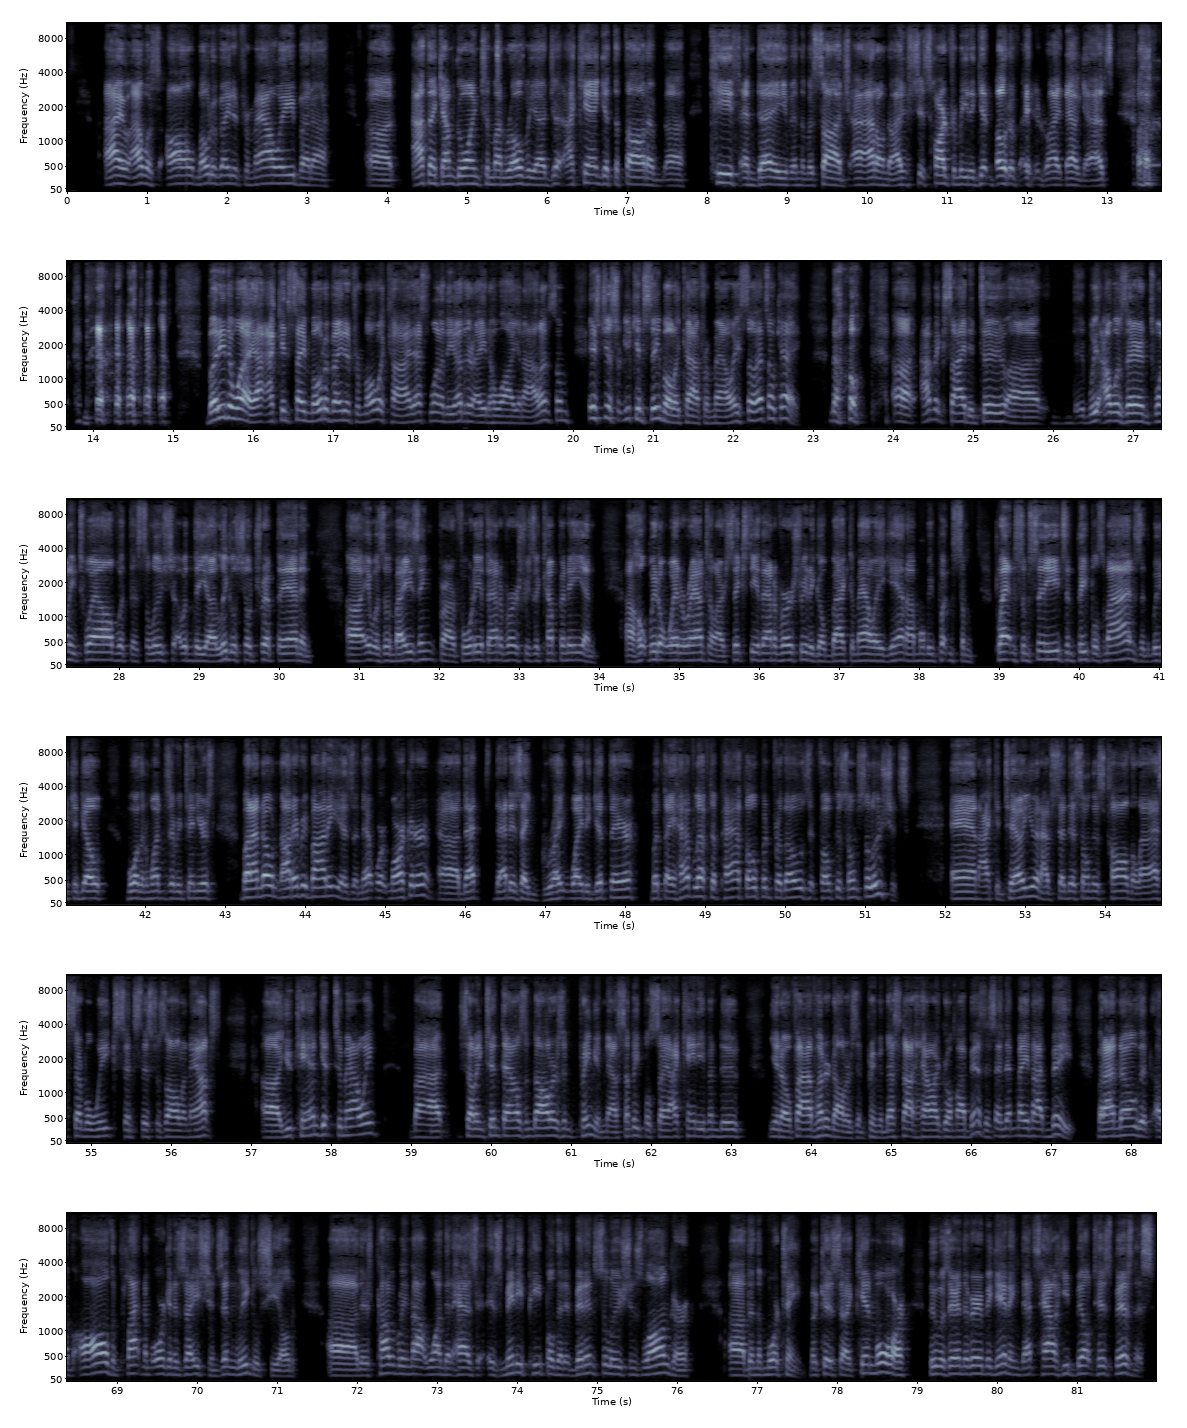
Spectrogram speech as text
I I was all motivated for Maui, but uh, uh, I think I'm going to Monrovia. I can't get the thought of uh, Keith and Dave in the massage. I, I, don't know. It's just hard for me to get motivated right now, guys. Uh, but either way, I, I, can say motivated for Molokai. That's one of the other eight Hawaiian islands. So it's just you can see Molokai from Maui, so that's okay. No, uh, I'm excited too. Uh, we I was there in 2012 with the solution with the uh, Legal Shield trip then, and uh, it was amazing for our 40th anniversary as a company and I hope we don't wait around till our 60th anniversary to go back to Maui again. I'm going to be putting some planting some seeds in people's minds that we could go more than once every 10 years. But I know not everybody is a network marketer. Uh, that that is a great way to get there. But they have left a path open for those that focus on solutions. And I can tell you, and I've said this on this call the last several weeks since this was all announced, uh, you can get to Maui by selling ten thousand dollars in premium. Now, some people say I can't even do you know, $500 in premium. That's not how I grow my business. And that may not be. But I know that of all the platinum organizations in Legal Shield, uh, there's probably not one that has as many people that have been in solutions longer uh, than the Moore team. Because uh, Ken Moore, who was there in the very beginning, that's how he built his business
